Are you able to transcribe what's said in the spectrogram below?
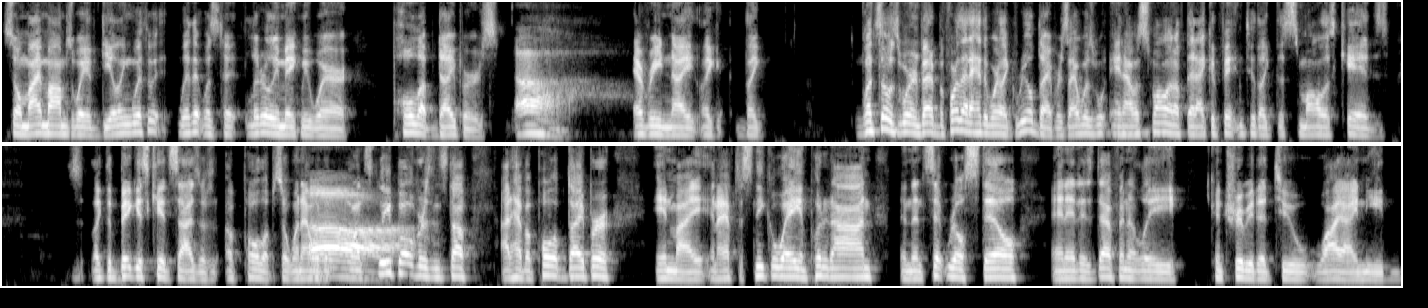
So my mom's way of dealing with it with it was to literally make me wear pull up diapers Ah. every night. Like like once those were invented. Before that, I had to wear like real diapers. I was and I was small enough that I could fit into like the smallest kids, like the biggest kid size of, of pull up. So when I would go on Ah. sleepovers and stuff, I'd have a pull up diaper in my and I have to sneak away and put it on and then sit real still. And it has definitely contributed to why I need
